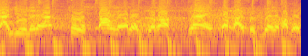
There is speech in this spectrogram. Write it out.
การยืนเนี่ยนะฮะถูกต้องนะครับผมแล้วก็ง่ายต่อการฝึกด้วยนะครับผม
